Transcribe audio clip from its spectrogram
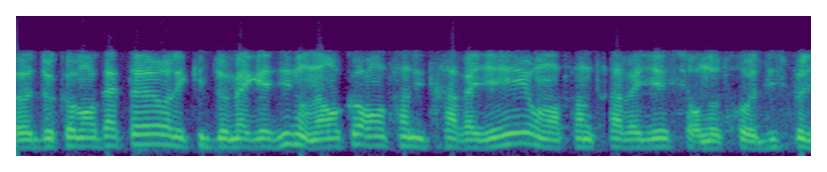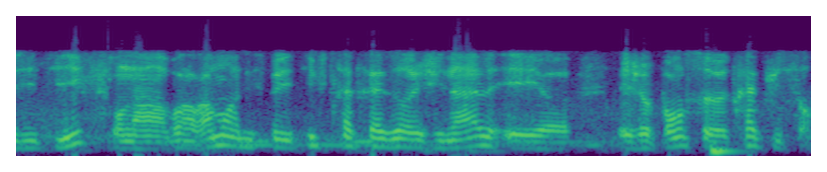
euh, de commentateurs, l'équipe de magazine, on est encore en train d'y travailler. On est en train de travailler sur notre dispositif. On a vraiment un dispositif très, très original et, euh, et je pense euh, très puissant.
